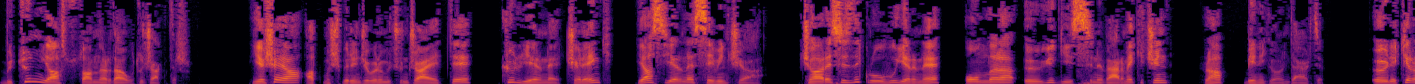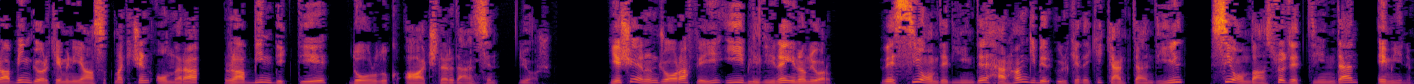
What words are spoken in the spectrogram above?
bütün yaz tutanları da avutacaktır. Yaşaya 61. bölüm 3. ayette kül yerine çelenk, yas yerine sevinç yağı, çaresizlik ruhu yerine onlara övgü giysisini vermek için Rab beni gönderdi. Öyle ki Rabbin görkemini yansıtmak için onlara Rabbin diktiği doğruluk ağaçları densin diyor. Yaşayanın coğrafyayı iyi bildiğine inanıyorum ve Sion dediğinde herhangi bir ülkedeki kentten değil, Sion'dan söz ettiğinden eminim.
